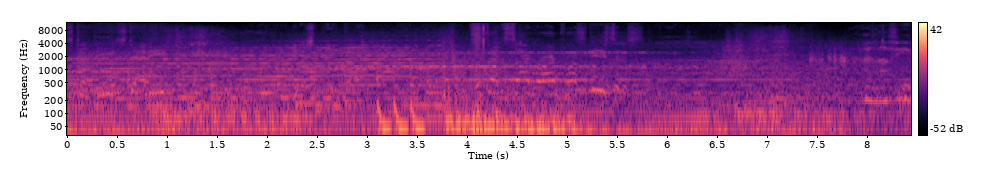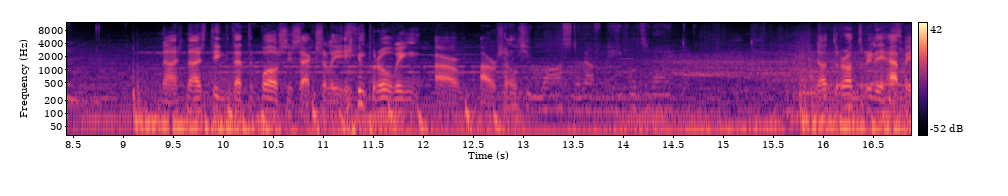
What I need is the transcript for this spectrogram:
Steady, steady. I love you. Nice, nice thing that the boss is actually improving our ourselves. Haven't you lost enough people today? Not, not really happy.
